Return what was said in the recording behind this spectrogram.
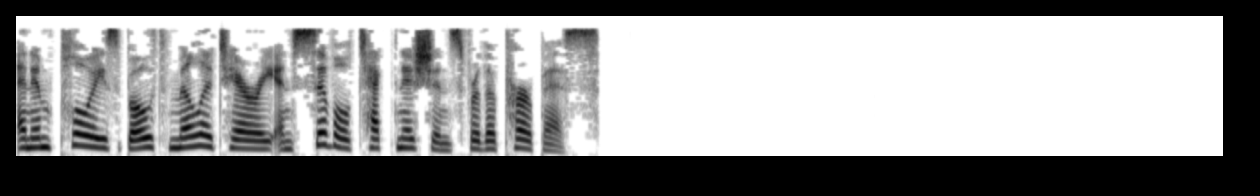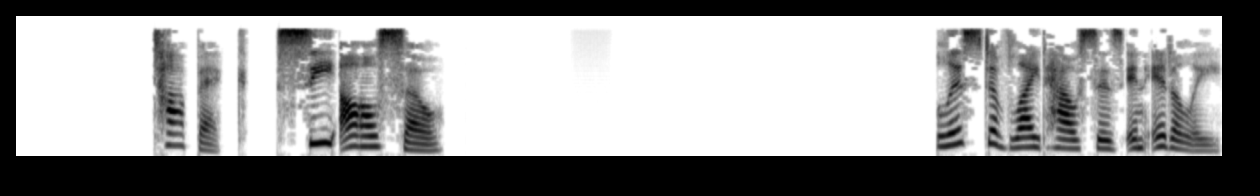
and employs both military and civil technicians for the purpose. Topic. See also List of lighthouses in Italy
